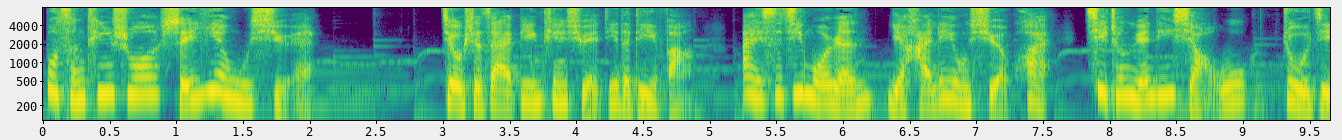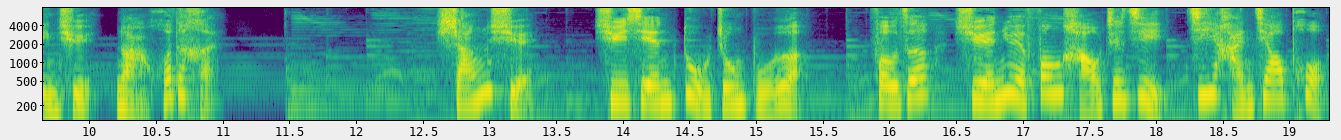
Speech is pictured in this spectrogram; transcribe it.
不曾听说谁厌恶雪。就是在冰天雪地的地方，爱斯基摩人也还利用雪块砌成圆顶小屋住进去，暖和得很。赏雪，须先肚中不饿，否则雪虐风豪之际，饥寒交迫，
